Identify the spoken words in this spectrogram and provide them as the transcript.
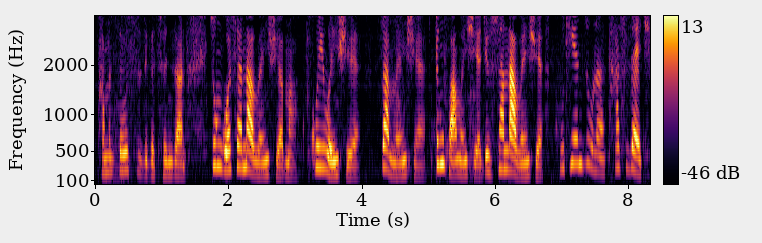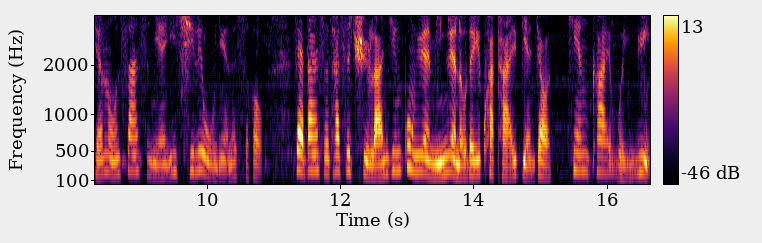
他们都是这个村庄。中国三大文学嘛，徽文学。藏文学、敦煌文学就是三大文学。胡天柱呢，他是在乾隆三十年（一七六五年）的时候，在当时他是取南京贡院明月楼的一块牌匾，叫“天开文运”。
